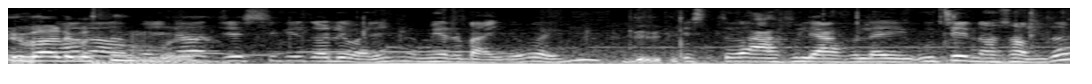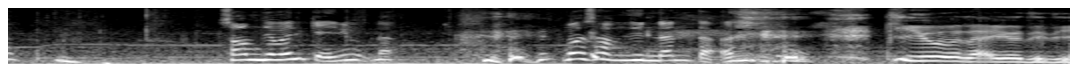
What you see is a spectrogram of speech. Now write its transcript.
यो बाटो कस्तो होइन जेसुकै जसले भने नि मेरो भाइ हो होइन। त्यस्तो आफूले आफूलाई ऊ चाहिँ नसम्झ। सम्झ्यो भने केही नि हुन्न। म सम्झिन्न नि त। के होला यो दिदी?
